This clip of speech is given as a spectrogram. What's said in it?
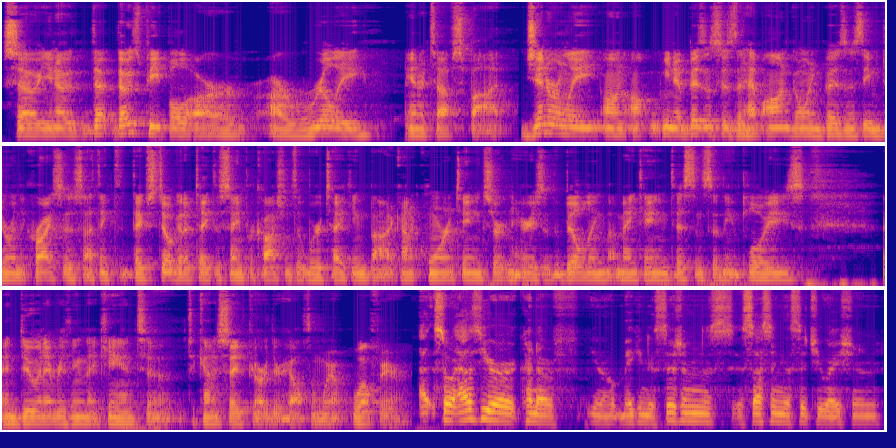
So you know th- those people are are really in a tough spot. Generally, on you know businesses that have ongoing business even during the crisis, I think they've still got to take the same precautions that we're taking by kind of quarantining certain areas of the building, by maintaining distance of the employees and doing everything they can to to kind of safeguard their health and welfare. Uh, so as you're kind of, you know, making decisions, assessing the situation,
